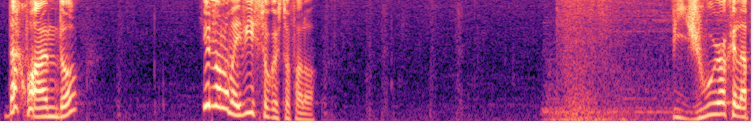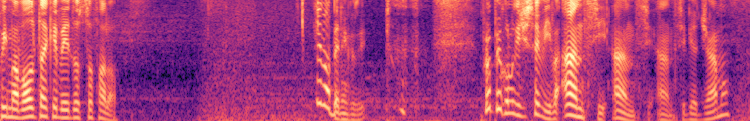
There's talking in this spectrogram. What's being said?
Da quando? Io non l'ho mai visto questo falò. Vi giuro che è la prima volta che vedo sto falò. E va bene così. Proprio quello che ci serviva. Anzi, anzi, anzi, viaggiamo.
